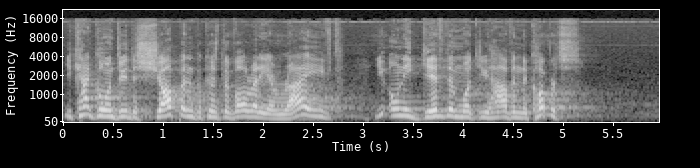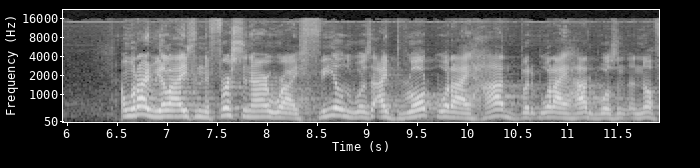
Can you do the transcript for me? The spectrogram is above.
you can't go and do the shopping because they've already arrived. You only give them what you have in the cupboards. And what I realized in the first scenario where I failed was I brought what I had, but what I had wasn't enough.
